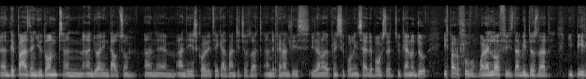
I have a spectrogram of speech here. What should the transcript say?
uh, the pass, then you don't, and, and you are in doubt zone. And um, and they score. They take advantage of that. And the penalties is another principle inside the box that you cannot do. It's part of football. What I love is David does that. He picks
